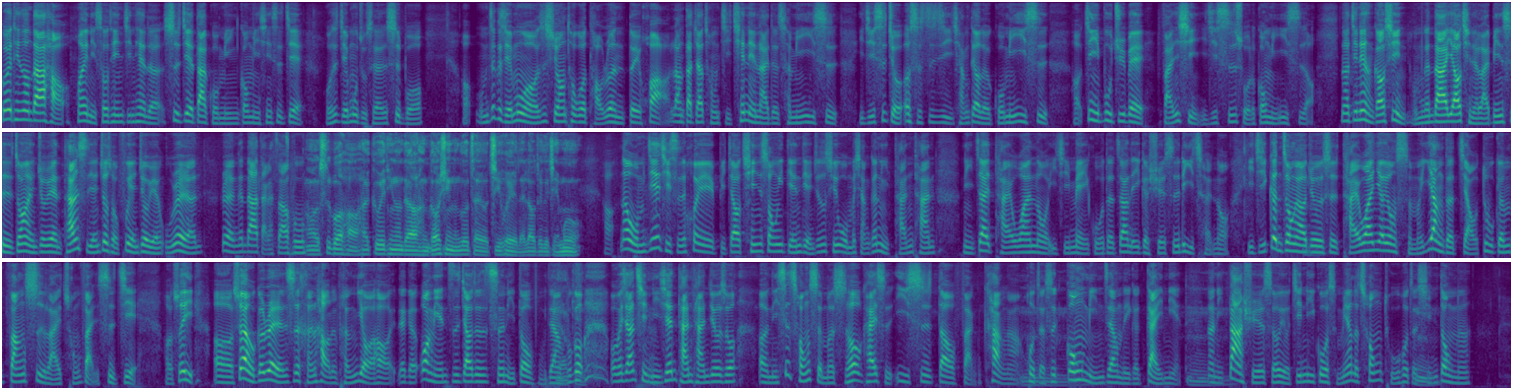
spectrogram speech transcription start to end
各位听众，大家好，欢迎你收听今天的世界大国民公民新世界，我是节目主持人世博。好，我们这个节目哦，是希望透过讨论对话，让大家从几千年来的臣民意识，以及十九、二十世纪强调的国民意识，好，进一步具备反省以及思索的公民意识哦。那今天很高兴，我们跟大家邀请的来宾是中央研究院台湾史研究所副研究员吴瑞仁，瑞仁跟大家打个招呼。哦，世博好，还有各位听众，大家很高兴能够再有机会来到这个节目。好，那我们今天其实会比较轻松一点点，就是其实我们想跟你谈谈你在台湾哦，以及美国的这样的一个学识历程哦，以及更重要就是台湾要用什么样的角度跟方式来重返世界。哦，所以呃，虽然我跟瑞仁是很好的朋友哈、哦，那个忘年之交就是吃你豆腐这样。不过，我们想请你先谈谈，就是说，呃，你是从什么时候开始意识到反抗啊，或者是公民这样的一个概念？嗯，那你大学的时候有经历过什么样的冲突或者行动呢？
